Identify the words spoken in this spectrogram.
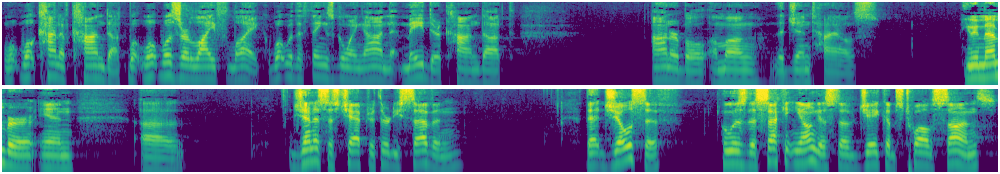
what, what kind of conduct, what, what was their life like? What were the things going on that made their conduct honorable among the Gentiles. You remember in uh, Genesis chapter 37 that Joseph, who was the second youngest of Jacob's 12 sons,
